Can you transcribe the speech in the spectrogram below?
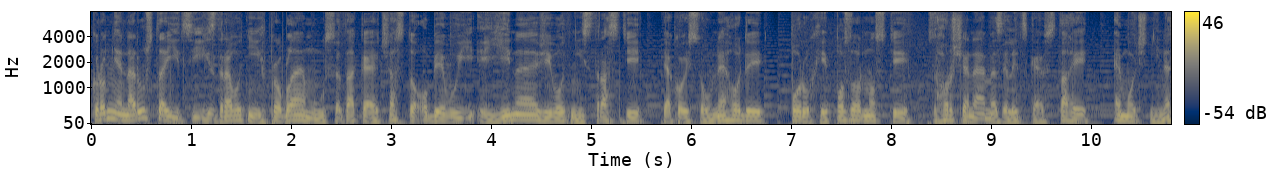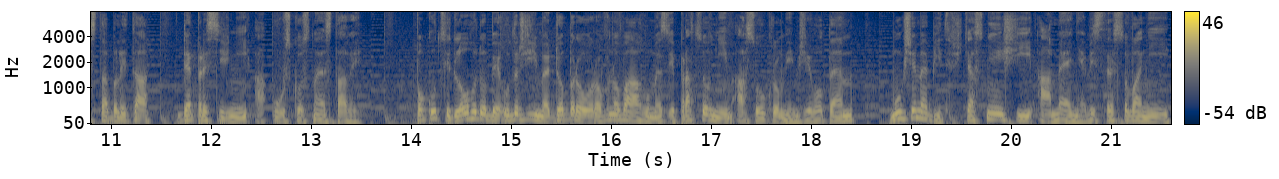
Kromě narůstajících zdravotních problémů se také často objevují i jiné životní strasti, jako jsou nehody, poruchy pozornosti, zhoršené mezilidské vztahy, emoční nestabilita, depresivní a úzkostné stavy. Pokud si dlouhodobě udržíme dobrou rovnováhu mezi pracovním a soukromým životem, můžeme být šťastnější a méně vystresovaní,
